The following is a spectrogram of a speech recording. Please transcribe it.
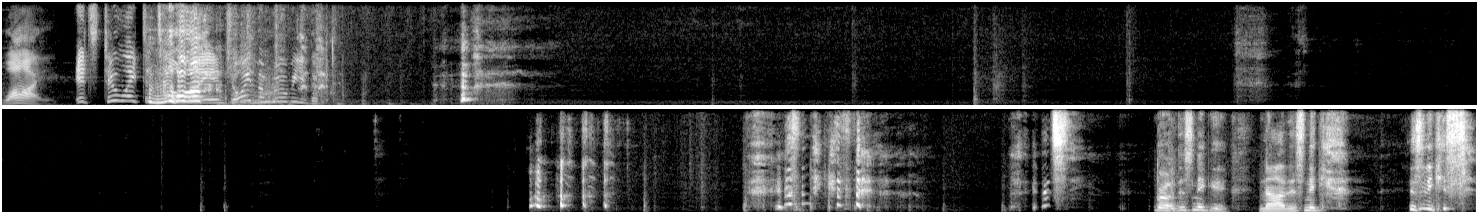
Why? It's too late to tell, but I enjoyed the movie The Bro, this nigga, nah, this nigga, this nigga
